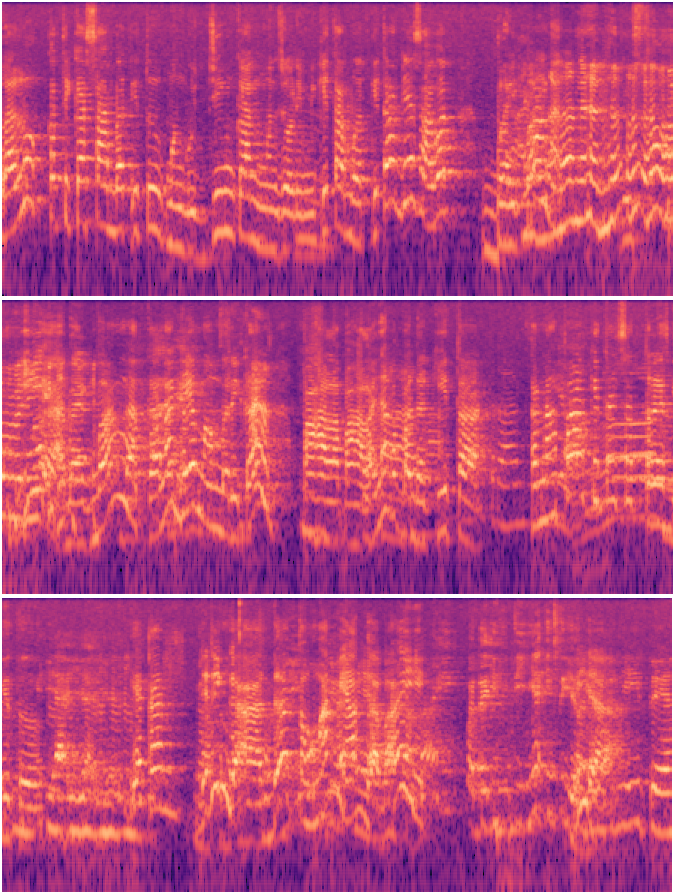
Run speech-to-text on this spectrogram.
Lalu ketika sahabat itu menggunjingkan, menzolimi kita, buat kita dia sahabat baik banget. iya, baik banget karena dia memberikan pahala-pahalanya kepada kita. Kenapa kita stres gitu? Iya, iya, iya. Iya kan? Jadi nggak ada teman yang nggak baik. Pada intinya itu ya. Iya. Itu ya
